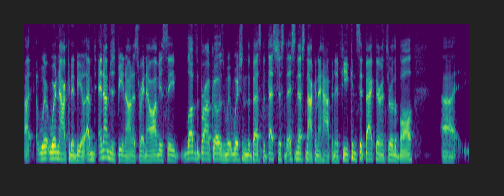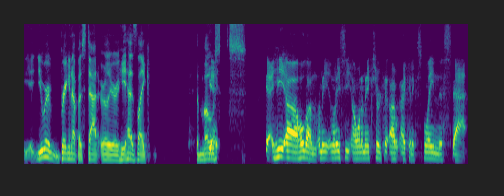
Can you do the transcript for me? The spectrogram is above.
I, we're, we're not going to be. I'm, and I'm just being honest right now. Obviously, love the Broncos and we wish them the best, but that's just that's, that's not going to happen. If he can sit back there and throw the ball, uh, you were bringing up a stat earlier. He has like the most. Yeah, he. Uh, hold on. Let me let me see. I want to make sure I, I, can explain this stat.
